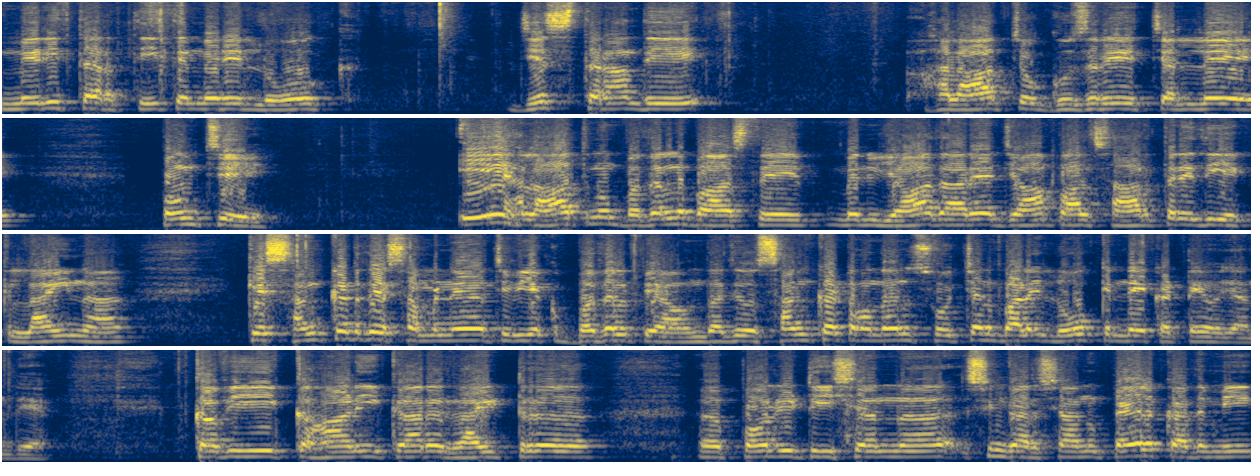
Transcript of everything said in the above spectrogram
ਮੇਰੀ ਧਰਤੀ ਤੇ ਮੇਰੇ ਲੋਕ ਜਿਸ ਤਰ੍ਹਾਂ ਦੇ ਹਾਲਾਤ ਚੋਂ ਗੁਜ਼ਰੇ, ਚੱਲੇ, ਪਹੁੰਚੇ, ਇਹ ਹਾਲਾਤ ਨੂੰ ਬਦਲਣ ਵਾਸਤੇ ਮੈਨੂੰ ਯਾਦ ਆ ਰਿਹਾ ਜਾਂਪਾਲ ਸਾਰਤਰੇ ਦੀ ਇੱਕ ਲਾਈਨ ਆ ਕਿ ਸੰਕਟ ਦੇ ਸਮਿਆਂ 'ਚ ਵੀ ਇੱਕ ਬਦਲ ਪਿਆ ਹੁੰਦਾ, ਜਦੋਂ ਸੰਕਟ ਆਉਂਦਾ ਨੂੰ ਸੋਚਣ ਵਾਲੇ ਲੋਕ ਕਿੰਨੇ ਇਕੱਠੇ ਹੋ ਜਾਂਦੇ ਆ। ਕਵੀ, ਕਹਾਣੀਕਾਰ, ਰਾਈਟਰ ਪੋਲੀਟੀਸ਼ੀਅਨ ਸੰਘਰਸ਼ਾਂ ਨੂੰ ਪਹਿਲ ਕਦਮੀ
